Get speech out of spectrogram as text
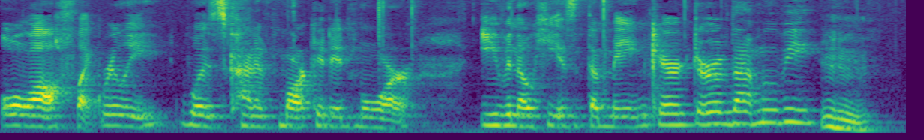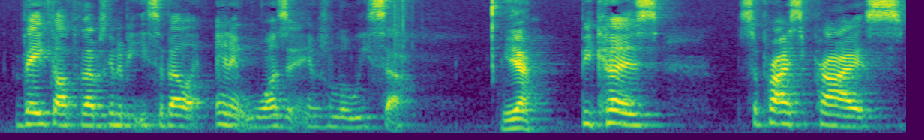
Olaf like really was kind of marketed more even though he isn't the main character of that movie. Mm-hmm. They thought that, that was going to be Isabela and it wasn't. It was Luisa Yeah, because surprise surprise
